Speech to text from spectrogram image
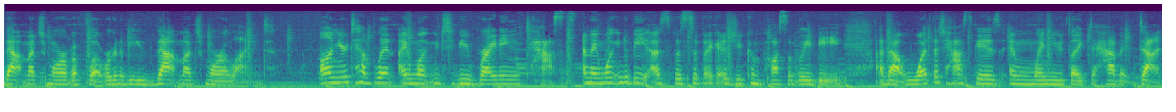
that much more of a flow. We're gonna be that much more aligned. On your template, I want you to be writing tasks and I want you to be as specific as you can possibly be about what the task is and when you'd like to have it done.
